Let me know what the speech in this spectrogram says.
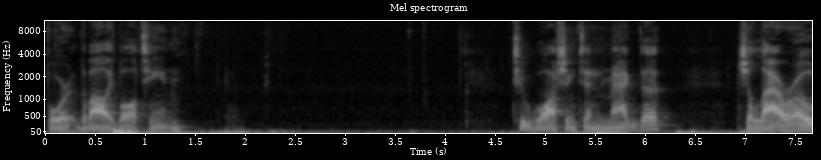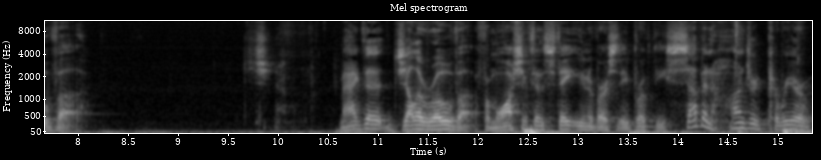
for the volleyball team. To Washington, Magda Jehlarova. Magda Jehlarova from Washington State University broke the 700 career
